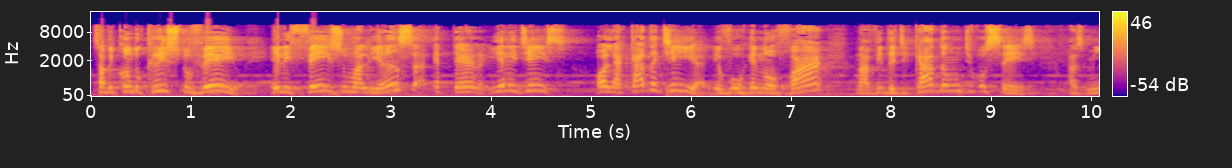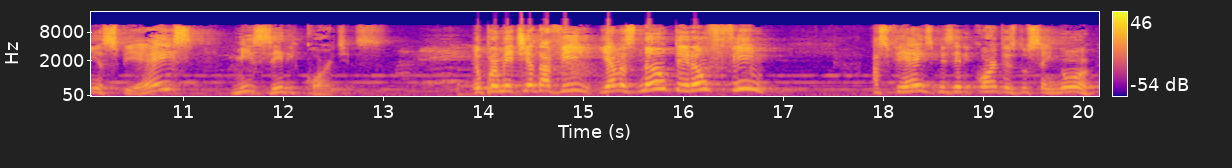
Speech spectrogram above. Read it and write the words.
Sabe, quando Cristo veio, ele fez uma aliança eterna, e ele diz: Olha, a cada dia eu vou renovar na vida de cada um de vocês as minhas fiéis misericórdias. Eu prometi a Davi, e elas não terão fim. As fiéis misericórdias do Senhor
